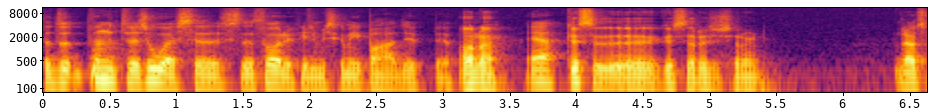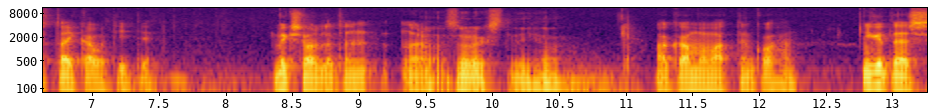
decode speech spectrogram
Ta ta on nüüd selles uues selles Thori filmis ka mingi paha tüüp ju. Anne jah. Kes see kes see režissöör on? Raudselt Taika Waititi. Võiks olla ta on no, see oleks nii hea. Aga ma vaatan kohe. Igatahes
